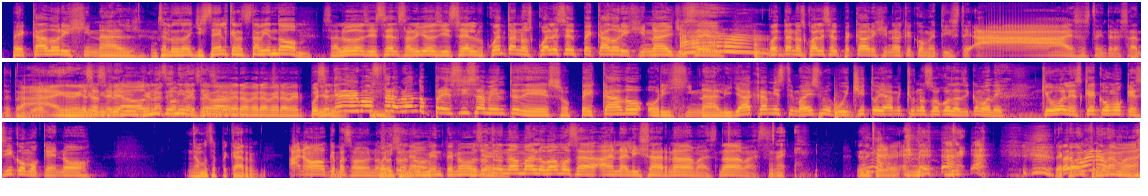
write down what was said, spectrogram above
Pecado original. Un saludo a Giselle que nos está viendo. Saludos Giselle, saludos Giselle. Cuéntanos cuál es el pecado original, Giselle. Cuéntanos cuál es el pecado original que cometiste. Ah, eso está interesante también. Ay, güey, Esa yo sería ni- otra yo ni sé ni de qué va. A ver, a conversación. ver, a ver, a ver. Pues el día de hoy vamos a estar hablando precisamente de eso, pecado original. Y ya acá mi estimadísimo Wichito ya me echó unos ojos así como de, ¿qué hubo les qué? Como que sí, como que no. Vamos a pecar. Ah, no, ¿qué pasó? Nosotros Originalmente no, ¿o Nosotros nada más lo vamos a, a analizar, nada más, nada más. Es que- Se Pero acabó el programa.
